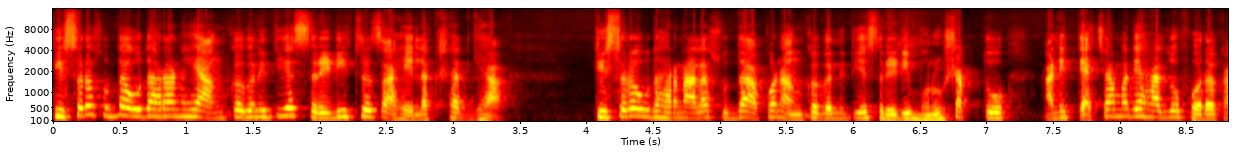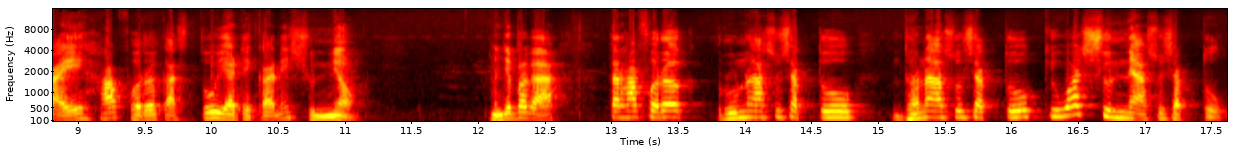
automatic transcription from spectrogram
तिसरं सुद्धा उदाहरण हे अंकगणितीय श्रेणीच आहे लक्षात घ्या. तिसरं उदाहरणाला सुद्धा आपण अंकगणितीय श्रेणी म्हणू शकतो आणि त्याच्यामध्ये हा जो फरक आहे हा फरक असतो या ठिकाणी शून्य. म्हणजे बघा तर हा फरक ऋण असू शकतो धन असू शकतो किंवा शून्य असू शकतो.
